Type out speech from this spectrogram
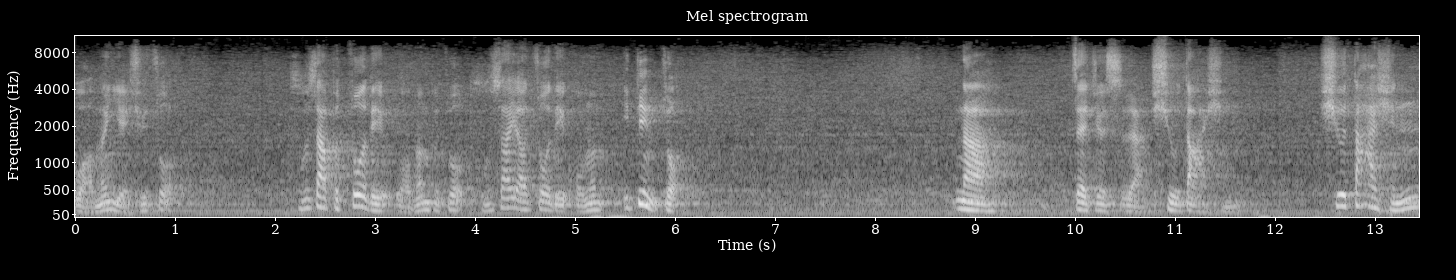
我们也去做；菩萨不做的，我们不做；菩萨要做的，我们一定做。那这就是啊，修大行。修大行，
